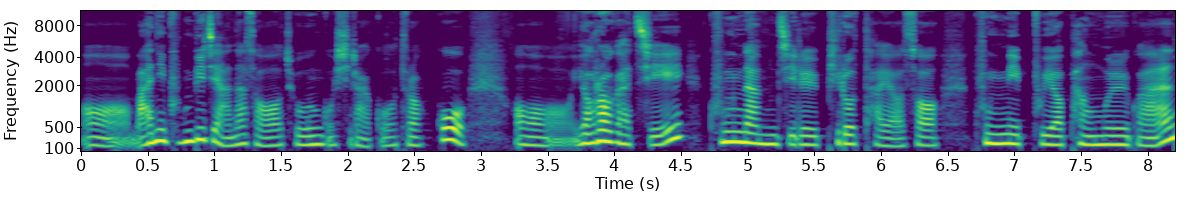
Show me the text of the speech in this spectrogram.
어, 많이 붐비지 않아서 좋은 곳이라고 들었고 어, 여러 가지 국남지를 비롯하여서 국립부여박물관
